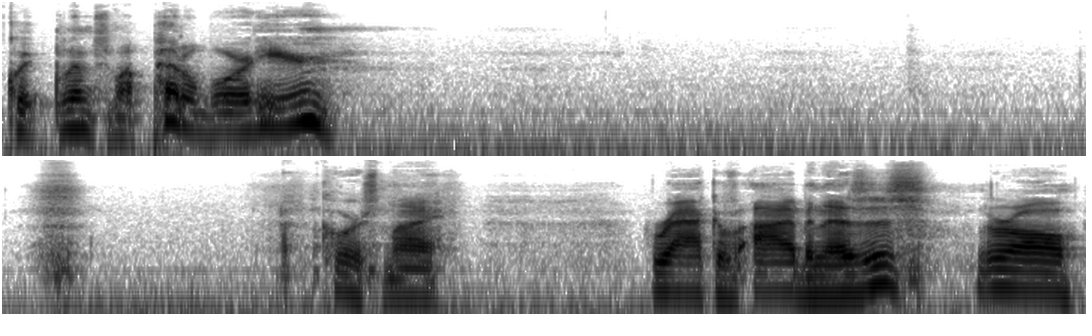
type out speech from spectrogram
Quick glimpse of my pedal board here. Of course, my rack of Ibanez's. They're all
